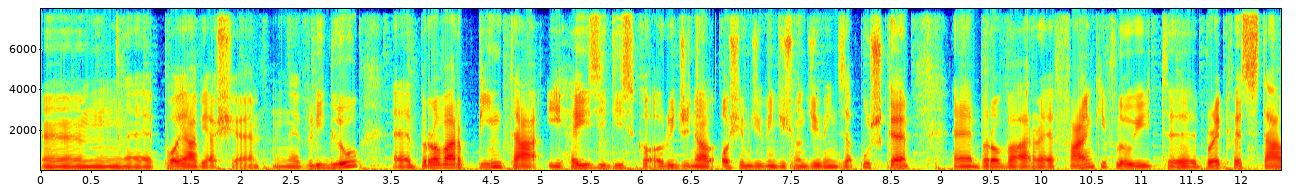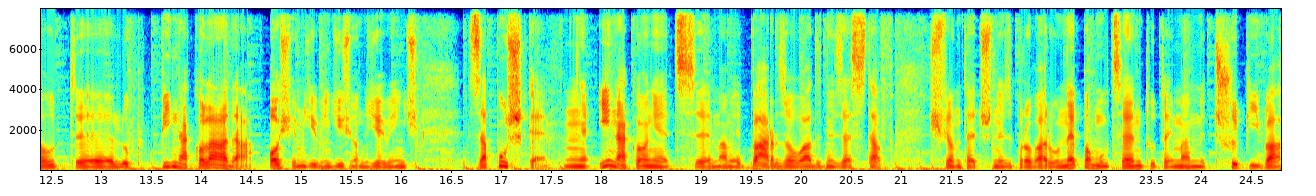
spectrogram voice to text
e, pojawia się w Lidlu. E, Browar Pinta i Hazy Disco Original 8,99 za puszkę. E, Browar Funky Fluid, e, Breakfast Stout e, lub Pina Colada 8,99 za puszkę. I na koniec y, mamy bardzo ładny zestaw świąteczny z browaru Nepomucen. Tutaj mamy trzy piwa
